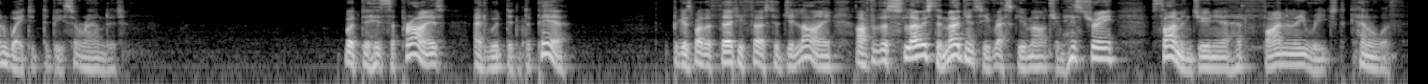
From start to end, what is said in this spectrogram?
and waited to be surrounded. But to his surprise, Edward didn't appear. Because by the 31st of July, after the slowest emergency rescue march in history, Simon Jr. had finally reached Kenilworth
